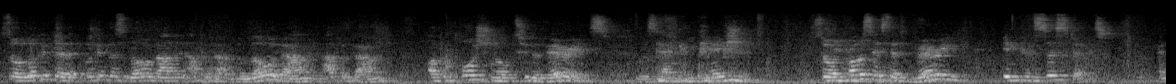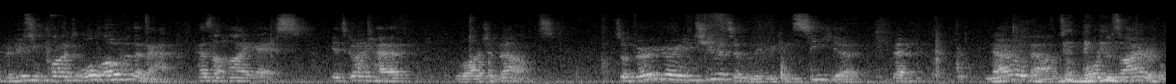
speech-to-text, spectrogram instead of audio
So look at the look at this lower bound and upper bound. The lower bound and upper bound are proportional to the variance, to the standard deviation. So a process that's very inconsistent and producing product all over the map has a high S. It's going to have larger bounds. So very, very intuitively, we can see here that narrow bounds are more desirable.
